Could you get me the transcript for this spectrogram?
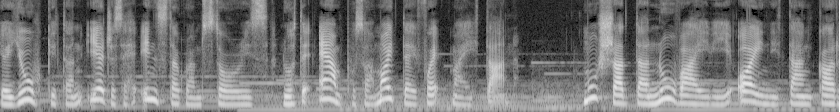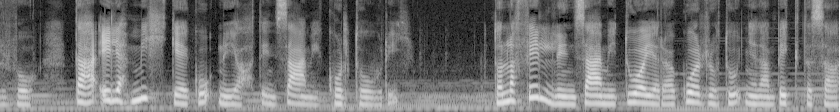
ja juhkitan iädjäse Instagram stories nuote ämpusa maittei fuetmaitään. Mushadda nuvaivi aini tämän karvu, tää ei mihkeä kunnijahtin saami kulttuuri. Tuolla fillin saami tuojara kuorrutu niiden piktasa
